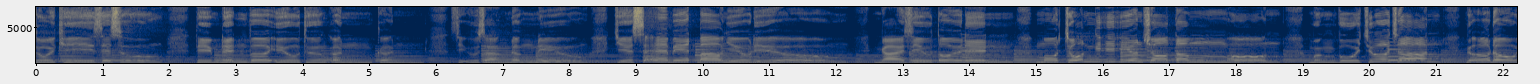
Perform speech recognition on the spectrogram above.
rồi khi Giêsu tìm đến với yêu thương ân cần, dịu dàng nâng niu, chia sẻ biết bao nhiêu điều. Ngài dìu tôi đến một chốn nghĩ yên cho tâm hồn, mừng vui chứa chan, ngỡ đâu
